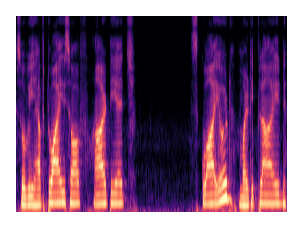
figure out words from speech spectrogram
So we have twice of RTH squared multiplied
